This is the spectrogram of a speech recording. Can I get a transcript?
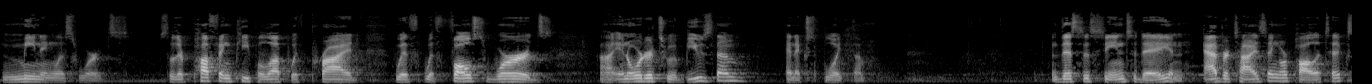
meaningless words. So they're puffing people up with pride, with, with false words, uh, in order to abuse them and exploit them. And this is seen today in advertising or politics.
